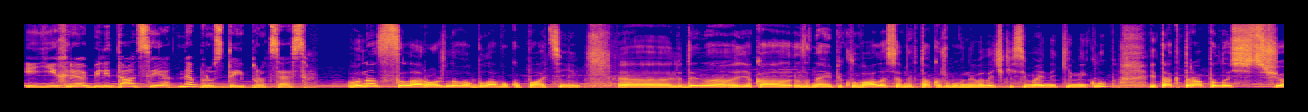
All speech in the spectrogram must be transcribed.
і їх реабілітація непростий процес. Вона з села Рожного була в окупації. Е, Людина, яка за нею піклувалася, в них також був невеличкий сімейний кінний клуб. І так трапилось, що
